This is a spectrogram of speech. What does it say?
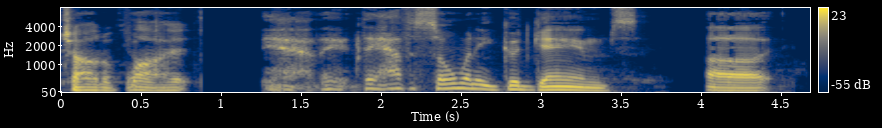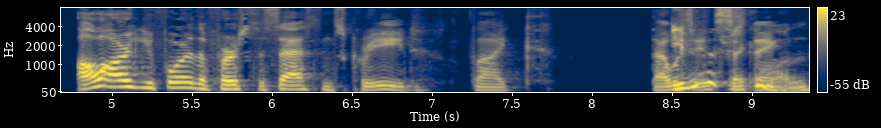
Child of Light. yeah they they have so many good games uh I'll argue for the first Assassin's Creed. Like that was Even the interesting. second one.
